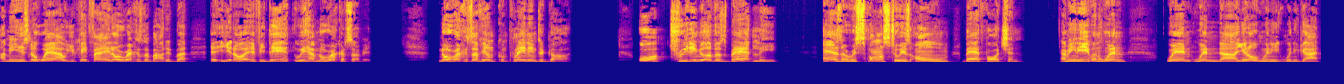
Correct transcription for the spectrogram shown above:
I mean, there's no way out. You can't find any no records about it. But uh, you know, if he did, we have no records of it. No records of him complaining to God or treating others badly as a response to his own bad fortune. I mean, even when, when, when, uh, you know, when he, when he got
